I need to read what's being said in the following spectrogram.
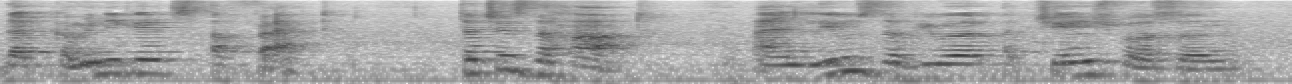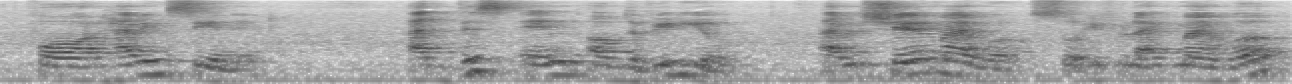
that communicates a fact, touches the heart, and leaves the viewer a changed person for having seen it. At this end of the video, I will share my work. So if you like my work,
